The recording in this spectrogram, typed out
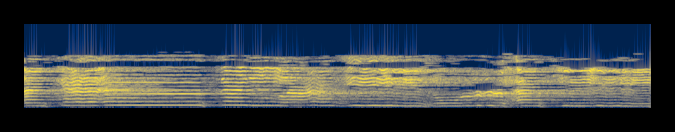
إنك أنت العزيز الحكيم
